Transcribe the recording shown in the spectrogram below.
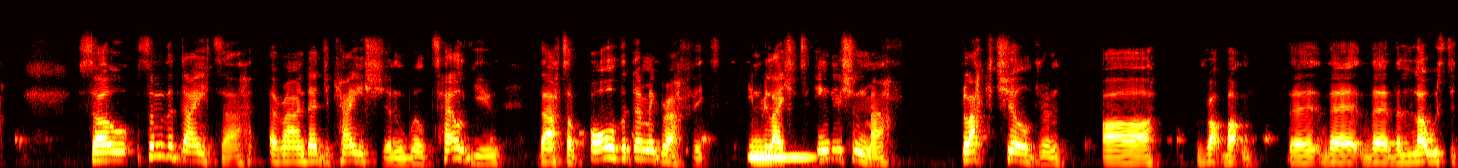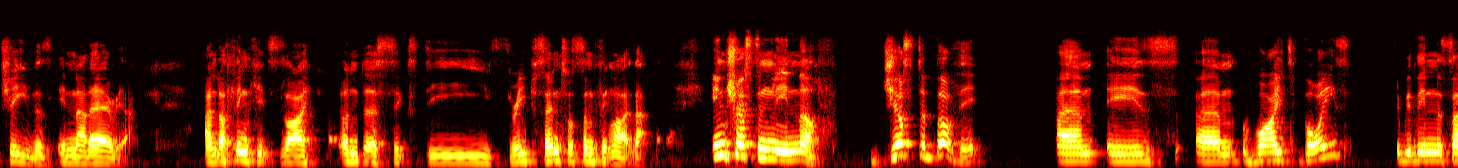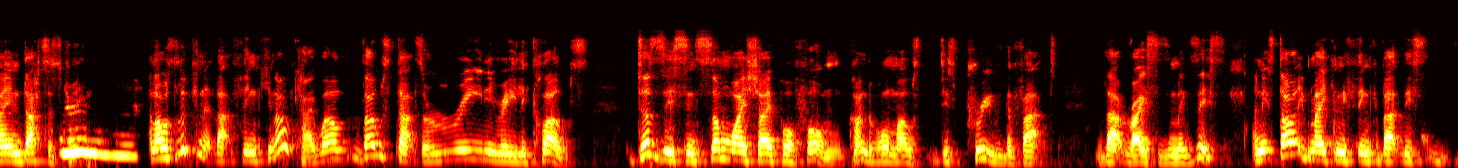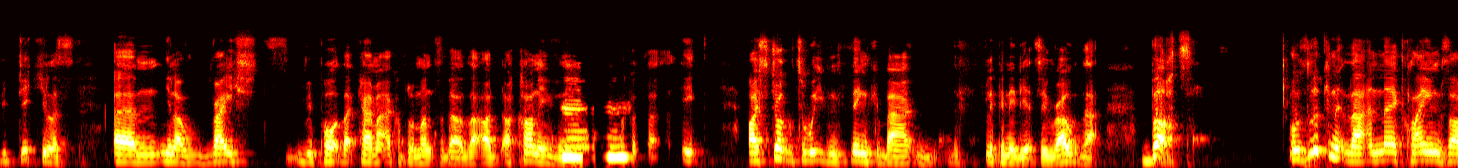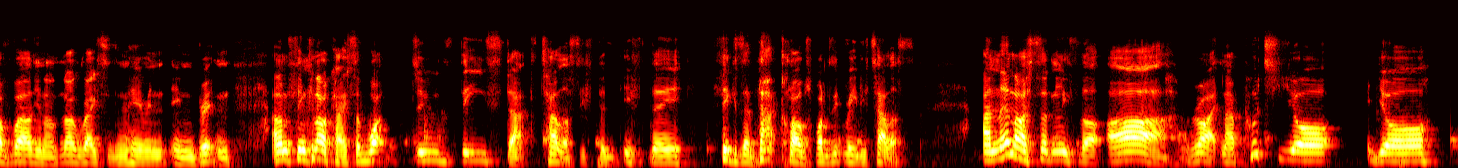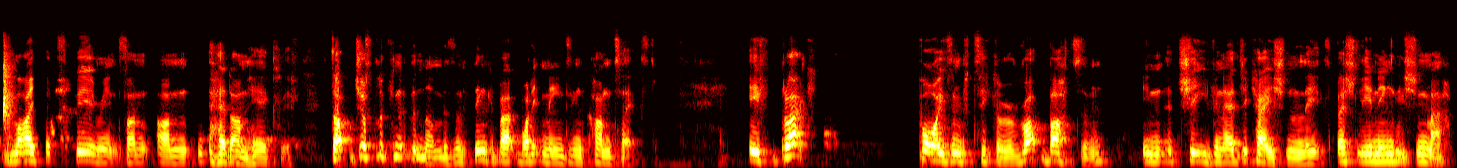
So some of the data around education will tell you that of all the demographics in relation to English and math, black children are rock bottom the the the, the lowest achievers in that area, and I think it's like under sixty three percent or something like that. Interestingly enough, just above it um, is um, white boys within the same data stream. Mm. And I was looking at that thinking, okay, well, those stats are really, really close. Does this in some way, shape, or form kind of almost disprove the fact that racism exists. And it started making me think about this ridiculous, um, you know, race report that came out a couple of months ago that I, I can't even. Mm-hmm. It, I struggle to even think about the flipping idiots who wrote that. But I was looking at that and their claims of, well, you know, no racism here in, in Britain. And I'm thinking, okay, so what do these stats tell us? If the if the figures are that close, what does it really tell us? And then I suddenly thought, ah, right. Now put your your life experience on on head on here, Cliff. Stop just looking at the numbers and think about what it means in context. If black boys in particular are rock bottom in achieving educationally, especially in English and math,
